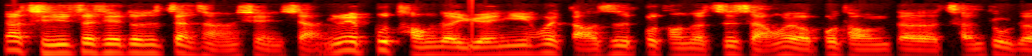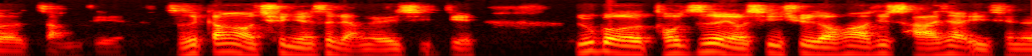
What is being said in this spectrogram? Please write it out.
那其实这些都是正常的现象，因为不同的原因会导致不同的资产会有不同的程度的涨跌，只是刚好去年是两个一起跌。如果投资人有兴趣的话，去查一下以前的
